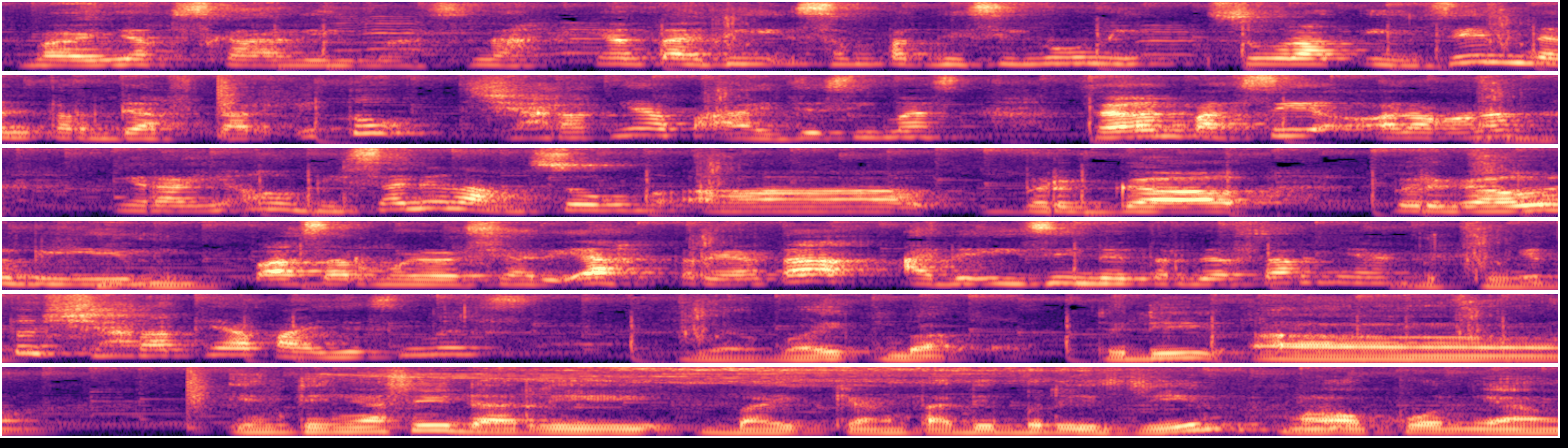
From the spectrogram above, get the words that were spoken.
Banyak sekali Mas. Nah, yang tadi sempat disinggung nih, surat izin dan terdaftar itu syaratnya apa aja sih Mas? Saya kan pasti orang-orang ngiranya oh bisa nih langsung uh, bergaul bergaul di Hmm. pasar modal syariah. Ternyata ada izin dan terdaftarnya. Betul. Itu syaratnya apa aja sih Mas? Ya baik Mbak. Jadi eh, intinya sih dari baik yang tadi berizin maupun yang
